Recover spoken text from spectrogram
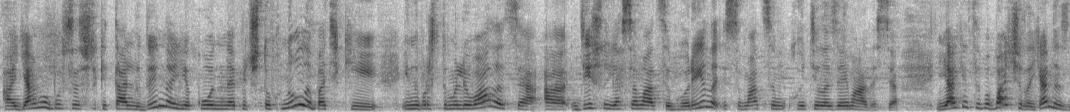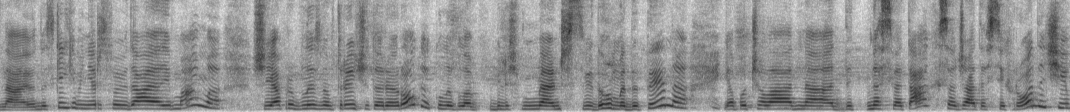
А я, мабуть, все ж таки та людина, яку не підштовхнули батьки і не простимулювали це. А дійсно я сама цим горіла і сама цим хотіла займатися. Як я це побачила, я не знаю. Наскільки мені розповідає мама, що я приблизно в 3-4 роки, коли була більш-менш свідома дитина, я почала на, на святах саджати всіх родичів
